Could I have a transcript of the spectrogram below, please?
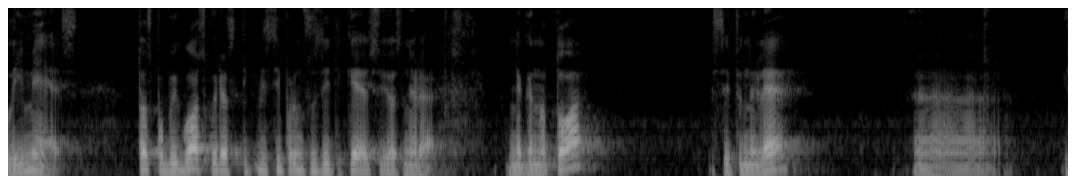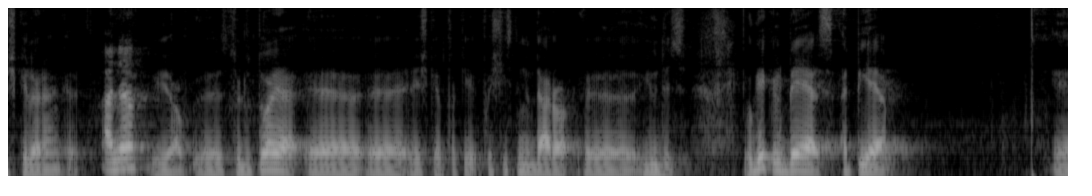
laimėjęs. Tos pabaigos, kurios tik, visi prancūzai tikėjosi, jos nėra. Negana to, jisai finale e, iškelia ranką. A ne? Jo, e, saliutuoja, e, e, reiškia, tokį fašistinį daro e, judesį. Ilgai kalbėjęs apie, e,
